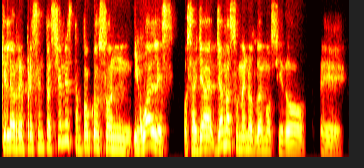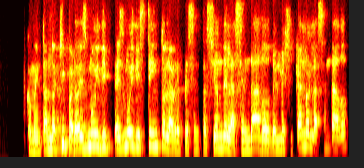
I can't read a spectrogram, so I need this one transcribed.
que las representaciones tampoco son iguales. O sea, ya, ya más o menos lo hemos ido eh, comentando aquí, pero es muy, es muy distinto la representación del hacendado, del mexicano el hacendado,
